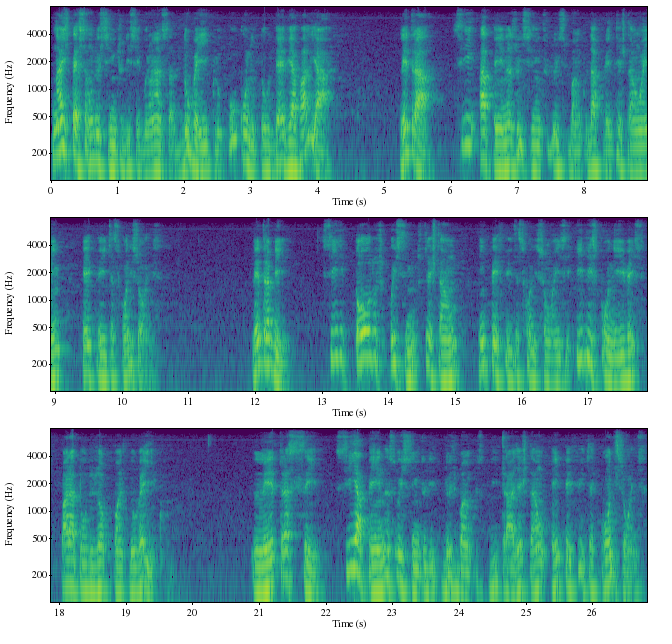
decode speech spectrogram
Na inspeção dos cintos de segurança do veículo, o condutor deve avaliar. Letra A. Se apenas os cintos dos bancos da frente estão em perfeitas condições. Letra B. Se todos os cintos estão em perfeitas condições e disponíveis para todos os ocupantes do veículo. Letra C. Se apenas os cintos de, dos bancos de trás estão em perfeitas condições.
